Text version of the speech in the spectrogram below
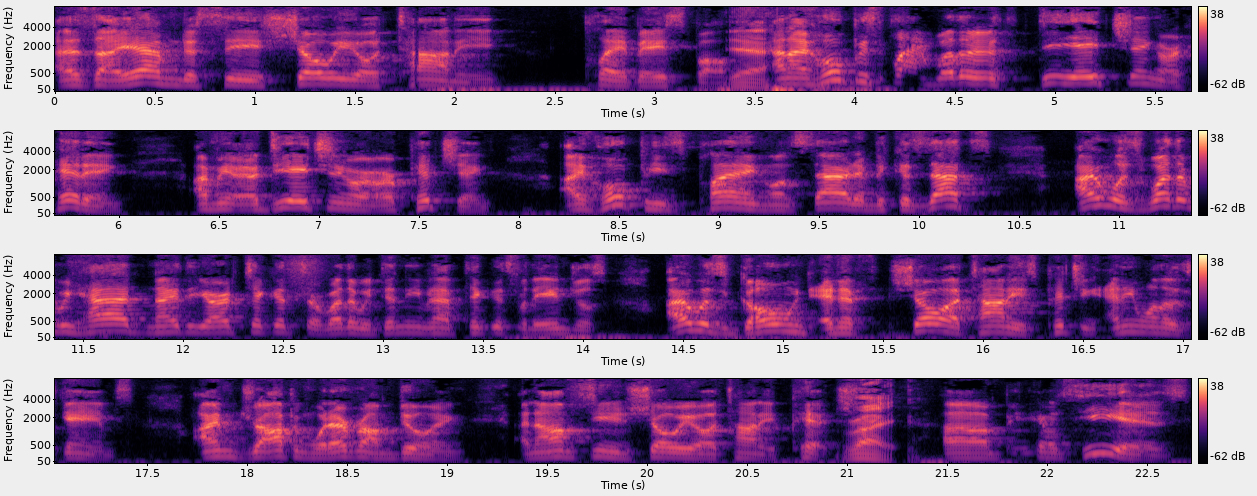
as I am to see Shohei Ohtani play baseball. Yeah. And I hope he's playing, whether it's DHing or hitting. I mean, uh, DHing or, or pitching. I hope he's playing on Saturday because that's. I was whether we had night of the yard tickets or whether we didn't even have tickets for the Angels. I was going, and if Shohei Ohtani is pitching any one of those games, I'm dropping whatever I'm doing, and I'm seeing Shohei Ohtani pitch. Right. Uh, because he is.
